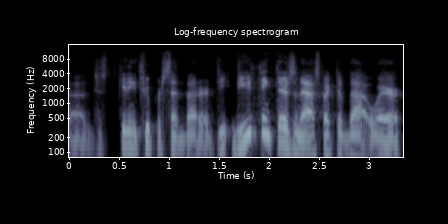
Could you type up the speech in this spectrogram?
Uh, just getting two percent better. Do, do you think there's an aspect of that where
